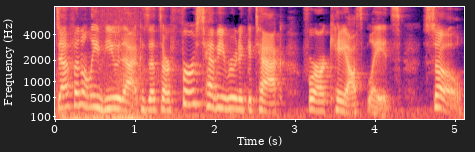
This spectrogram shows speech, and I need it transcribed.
Definitely view that because that's our first heavy runic attack for our chaos blades. So,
